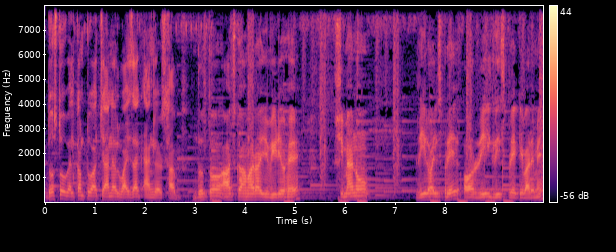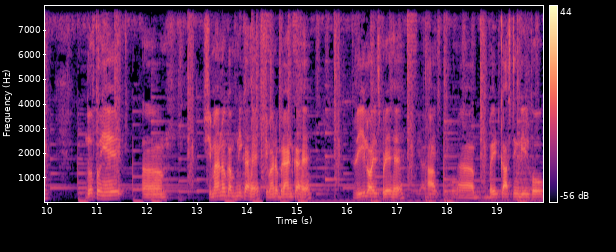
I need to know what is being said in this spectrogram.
दोस्तों welcome to our channel Vizag anglers hub दोस्तों, आज का हमारा ये वीडियो है शिमानो रील ऑयल स्प्रे और रील ग्रीस स्प्रे के बारे में। दोस्तों, ये शिमानो कंपनी का है शिमानो ब्रांड का है। रील ऑयल स्प्रे है। आप बेट कास्टिंग रील हो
